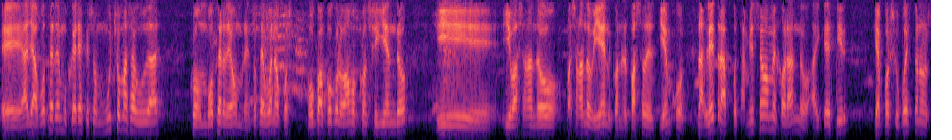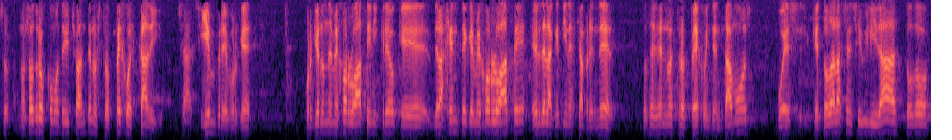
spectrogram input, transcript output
eh, haya voces de mujeres que son mucho más agudas con voces de hombres. Entonces, bueno, pues poco a poco lo vamos consiguiendo y, va sonando va sonando bien con el paso del tiempo. Las letras, pues también se van mejorando. Hay que decir que, por supuesto, nosotros, como te he dicho antes, nuestro espejo es Cádiz. O sea, siempre, porque porque es donde mejor lo hacen y creo que de la gente que mejor lo hace es de la que tienes que aprender. Entonces es nuestro espejo, intentamos pues que toda la sensibilidad, todo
